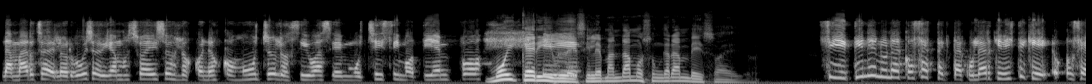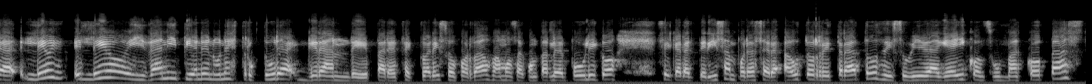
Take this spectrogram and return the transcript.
la Marcha del Orgullo, digamos, yo a ellos los conozco mucho, los sigo hace muchísimo tiempo. Muy queribles, eh, y le mandamos un gran beso a ellos. Sí, tienen una cosa espectacular que viste que, o sea, Leo, Leo y Dani tienen una estructura grande para efectuar esos bordados, vamos a contarle al público, se caracterizan por hacer autorretratos de su vida gay con sus mascotas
